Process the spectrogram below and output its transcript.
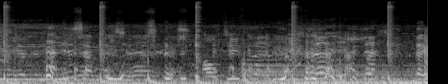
milyonunu niye sen taşıyorsun? 600 lira, 100 lira, 50 Evet.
